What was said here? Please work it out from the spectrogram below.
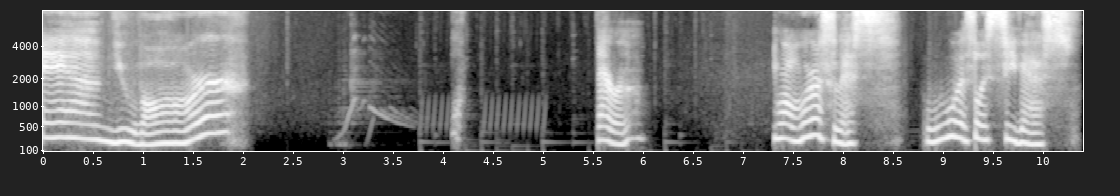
And you are? Sarah. You are worthless. worthless sea bass.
